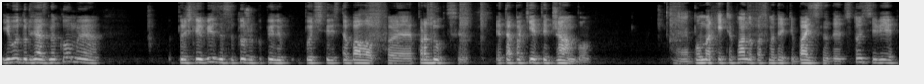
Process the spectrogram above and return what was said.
его друзья, знакомые пришли в бизнес и тоже купили по 400 баллов э, продукции. Это пакеты Jumbo. По маркетинг-плану посмотрите, базисно дает 100 CV,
